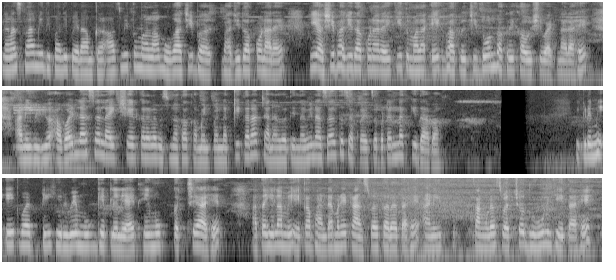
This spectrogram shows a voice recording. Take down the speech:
नमस्कार मी दीपाली पेडामकर. आज मी तुम्हाला मुगाची भ भाजी दाखवणार आहे. ही अशी भाजी दाखवणार आहे की तुम्हाला एक भाकरीची दोन भाकरी खाऊशी वाटणार आहे. आणि व्हिडिओ आवडला असं लाईक शेअर करायला विसरू नका. कमेंट पण नक्की करा. चॅनलवरती नवीन असाल तर सबस्क्राईबचं बटन नक्की दाबा. इकडे मी एक वाटी हिरवे मूग घेतलेले आहेत. हे मूग कच्चे आहेत. आता हिला मी एका भांड्यामध्ये ट्रान्सफर करत आहे आणि चांगलं स्वच्छ धुवून घेत आहे.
